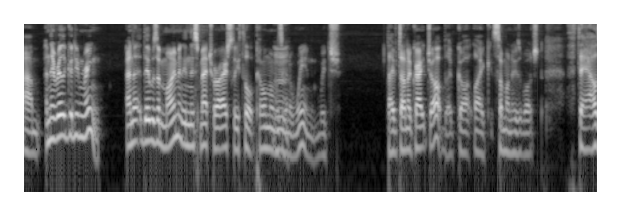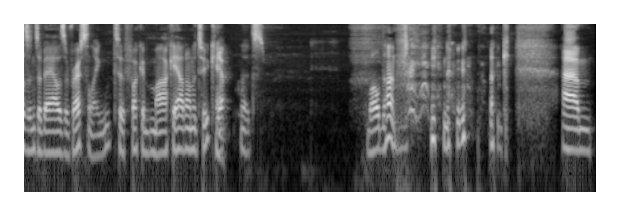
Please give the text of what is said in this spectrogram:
Um, and they're really good in ring. And there was a moment in this match where I actually thought Pillman was going to win, which they've done a great job. They've got like someone who's watched thousands of hours of wrestling to fucking mark out on a two count. Yep. That's well done. you know, like um,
